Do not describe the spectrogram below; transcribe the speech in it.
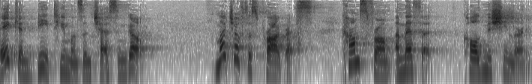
They can beat humans in chess and Go. Much of this progress comes from a method called machine learning.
